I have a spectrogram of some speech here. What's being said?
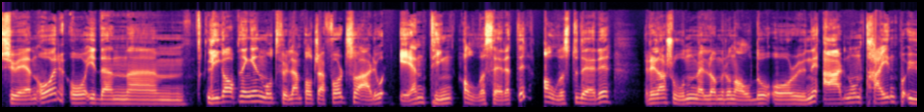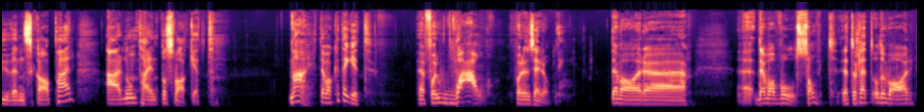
21 år, og i den um, ligaåpningen mot Fulham Paul Trafford så er det jo én ting alle ser etter. Alle studerer relasjonen mellom Ronaldo og Rooney. Er det noen tegn på uvennskap her? Er det noen tegn på svakhet? Nei, det var ikke det, gitt. Eh, For wow, for en serieåpning. Det var eh, eh, Det var voldsomt, rett og slett. Og det var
